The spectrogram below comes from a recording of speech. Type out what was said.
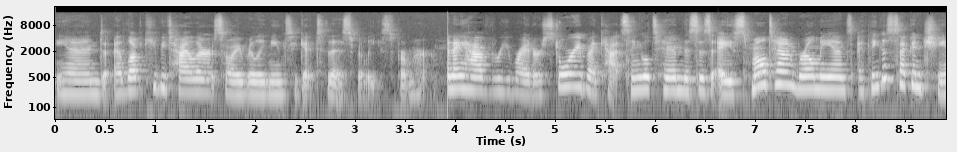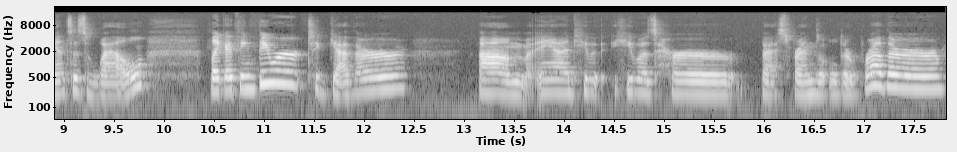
And I love QB Tyler, so I really need to get to this release from her. Then I have Rewrite Our Story by Kat Singleton. This is a small town romance. I think a second chance as well. Like, I think they were together. Um, and he, he was her best friend's older brother.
